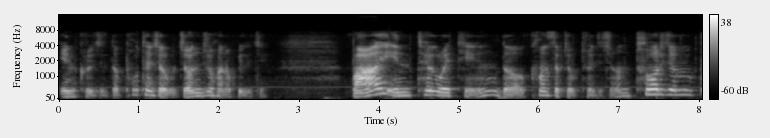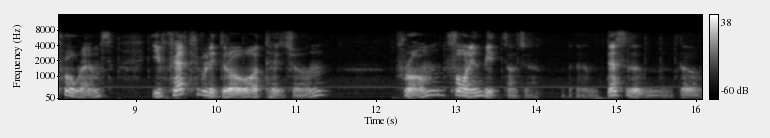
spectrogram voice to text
increase the potential of Jeonju Hanok village. By integrating the concept of tradition, tourism programs effectively draw attention from foreign visitors. And that's the, the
